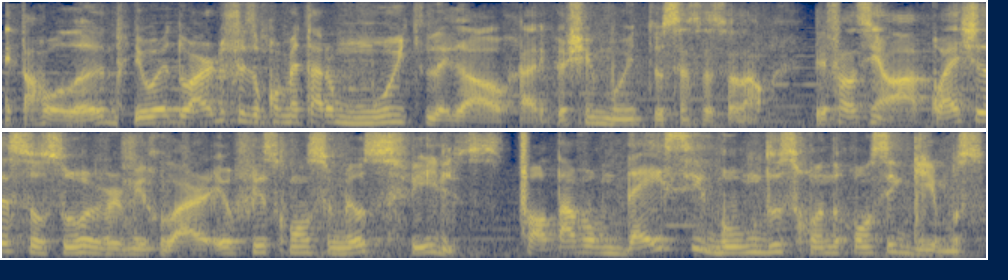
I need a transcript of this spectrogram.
Que tá rolando. E o Eduardo fez um comentário muito legal, cara, que eu achei muito sensacional. Ele fala assim: ó, a quest da sussurro vermicular eu fiz com os meus filhos. Faltavam 10 segundos quando conseguimos.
